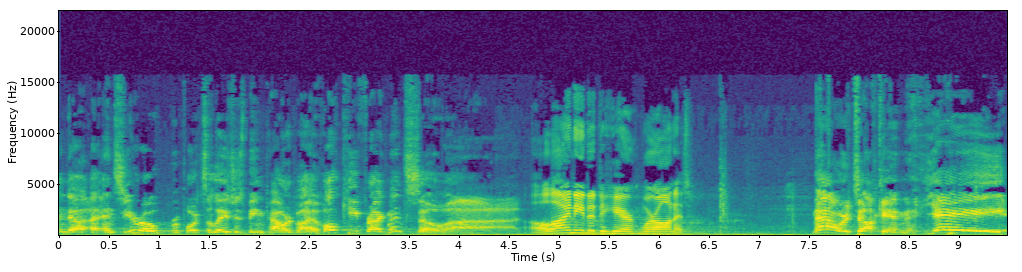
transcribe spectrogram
and, uh, and Zero reports the laser's being powered by a vault key fragment, so, uh... All I needed to hear. We're on it. Now we're talking! Yay!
